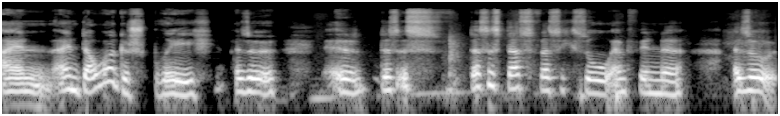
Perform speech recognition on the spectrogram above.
ein, ein Dauergespräch. Also äh, das, ist, das ist das, was ich so empfinde. Also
